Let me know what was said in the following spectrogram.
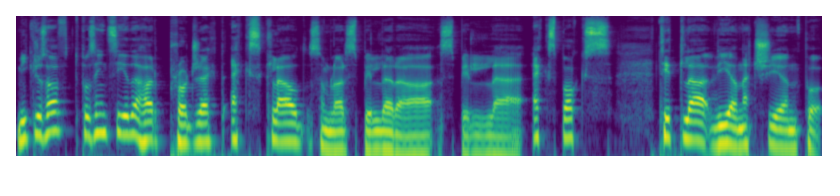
Microsoft på sin side har Project X Cloud, som lar spillere spille Xbox, titler via nettskyen på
